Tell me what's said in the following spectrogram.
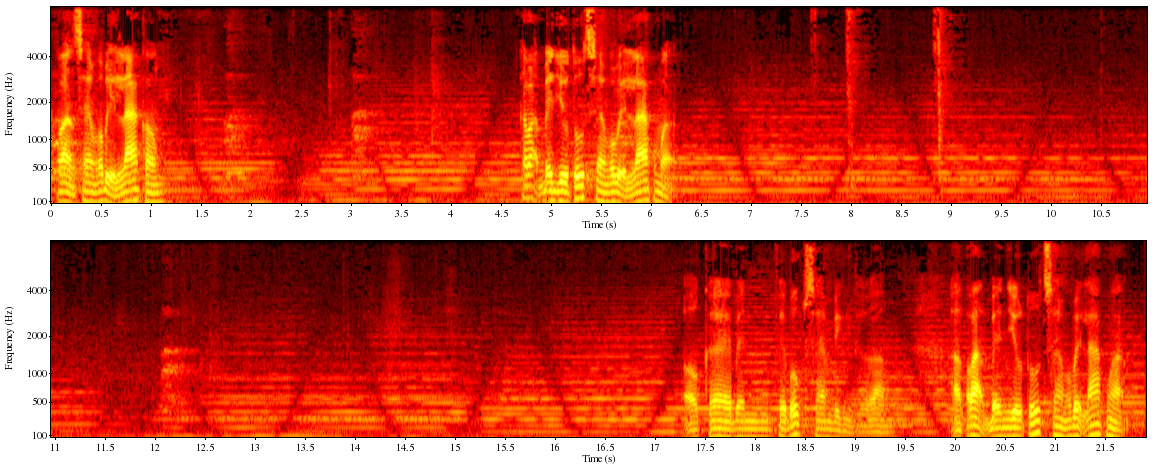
Các bạn xem có bị lag không? Các bạn bên YouTube xem có bị lag không ạ? Ok, bên Facebook xem bình thường. À, các bạn bên YouTube xem có bị lag không ạ?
